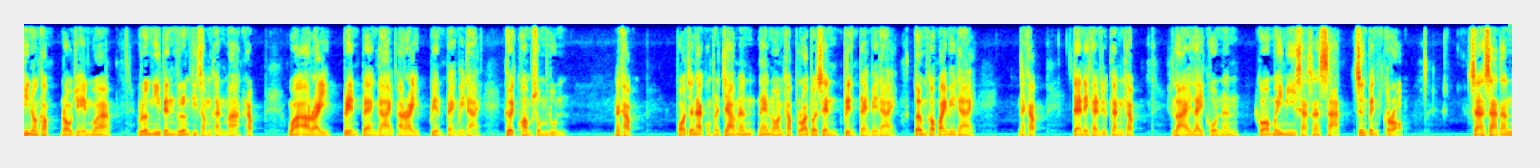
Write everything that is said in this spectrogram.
พี่น้องครับเราจะเห็นว่าเรื่องนี้เป็นเรื่องที่สำคัญมากครับ ว่าอะไร เปลี่ยนแปลงได้อะไรเปลี่ยนแปลงไม่ได้ เกิดความสมดุลนะครับพระเจ้าของพระเจ้านั้นแน่นอนครับร้อยเปอร์เซ็นต์เปลี่ยนแปลงไม่ได้ เติมเข้าไปไม่ได้นะครับแต่ในขณะเดียวกันครับ หลายหลายคนนั้นก็ไม่มีศาสนศาสตร์ ซึ่งเป็นกรอบสารศาสตร์นั้น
